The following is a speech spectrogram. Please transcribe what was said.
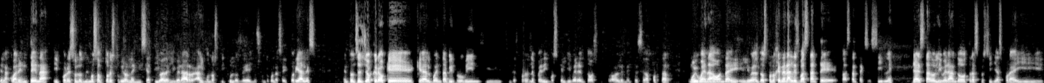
de la cuarentena y por eso los mismos autores tuvieron la iniciativa de liberar algunos títulos de ellos junto con las editoriales. Entonces yo creo que, que al buen David Rubín, y, después le pedimos que libere el 2, probablemente se va a aportar muy buena onda y, y libera el 2. Por lo general es bastante, bastante accesible. Ya he estado liberando otras cosillas por ahí,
